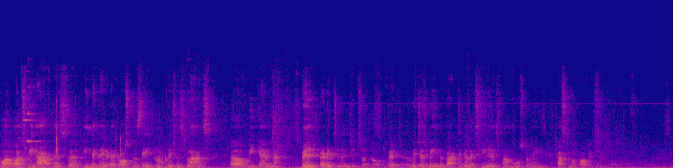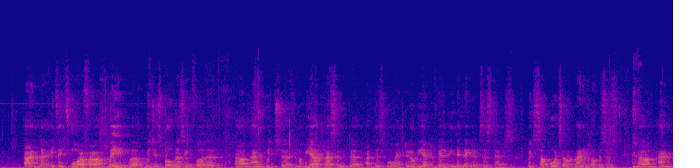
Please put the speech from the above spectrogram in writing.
once we have this uh, integrated across the sales and operations plans, uh, we can build predictive engines on top of it, which has been the practical experience from most of the customer projects and uh, it's, it's more of a wave uh, which is progressing further um, and which uh, you know we are present at this moment. You know we have to build integrated systems which supports our planning purposes um, and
